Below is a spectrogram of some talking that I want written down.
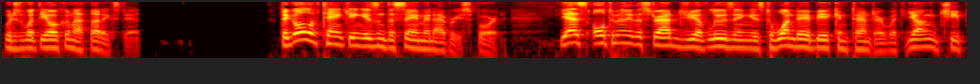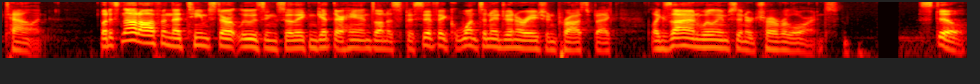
which is what the Oakland Athletics did. The goal of tanking isn't the same in every sport. Yes, ultimately the strategy of losing is to one day be a contender with young, cheap talent. But it's not often that teams start losing so they can get their hands on a specific once in a generation prospect like Zion Williamson or Trevor Lawrence. Still,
